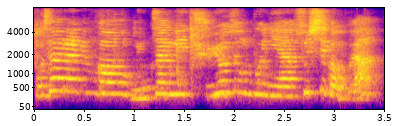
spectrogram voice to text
부사라는 건 문장의 주요 성분이야, 수식어구야?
